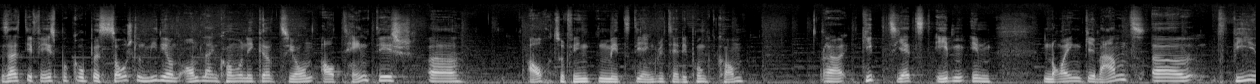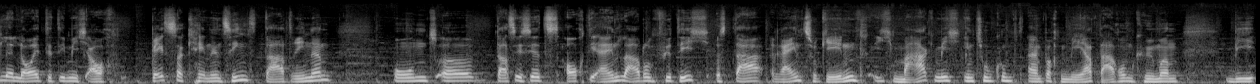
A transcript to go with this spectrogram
Das heißt, die Facebook-Gruppe Social Media und Online-Kommunikation authentisch, äh, auch zu finden mit theangryteddy.com, äh, gibt es jetzt eben im neuen Gewand. Äh, viele Leute, die mich auch besser kennen, sind da drinnen. Und äh, das ist jetzt auch die Einladung für dich, da reinzugehen. Ich mag mich in Zukunft einfach mehr darum kümmern, wie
